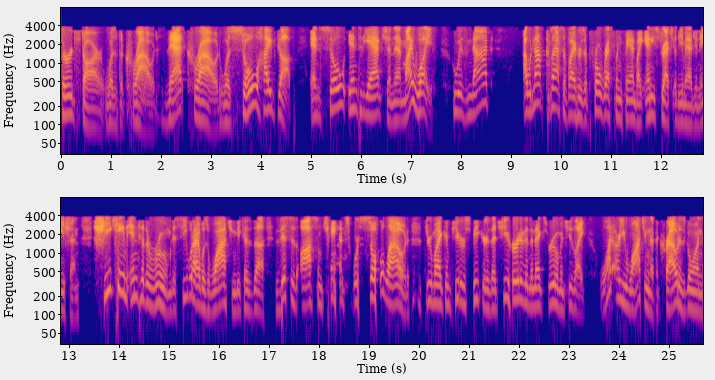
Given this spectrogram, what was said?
third star was the crowd. That crowd was so hyped up and so into the action that my wife, who is not I would not classify her as a pro wrestling fan by any stretch of the imagination. She came into the room to see what I was watching because the "This is awesome" chants were so loud through my computer speakers that she heard it in the next room, and she's like, "What are you watching that the crowd is going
